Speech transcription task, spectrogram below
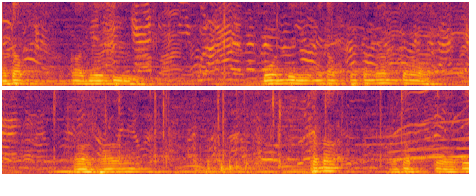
นะครับอาโยตีบนดีนะครับเพราะฉะนั้นก็าทางคณะนะครับก็ได้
